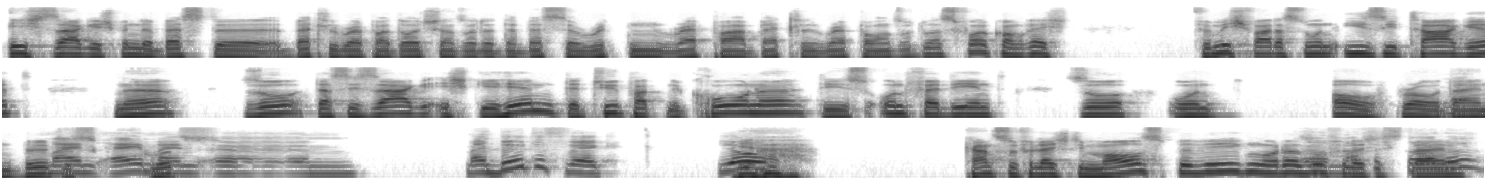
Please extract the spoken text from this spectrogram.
ich sage, ich bin der beste Battle Rapper Deutschlands oder der beste Written Rapper, Battle Rapper und so. Du hast vollkommen recht. Für mich war das nur ein easy Target, ne? So, dass ich sage, ich gehe hin, der Typ hat eine Krone, die ist unverdient, so und oh, Bro, dein Bild mein, ist ey, kurz. mein, ähm, mein Bild ist weg. Jo, ja. Kannst du vielleicht die Maus bewegen oder so? mach vielleicht ich ist dein gerade.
